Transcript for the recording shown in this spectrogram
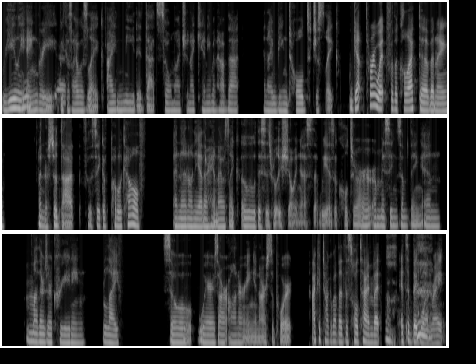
really angry yeah. because I was like, I needed that so much and I can't even have that and I'm being told to just like get through it for the collective. And I understood that for the sake of public health. And then on the other hand, I was like, oh, this is really showing us that we as a culture are, are missing something and mothers are creating life. So, mm-hmm. where's our honoring and our support? I could talk about that this whole time, but it's a big one, right?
